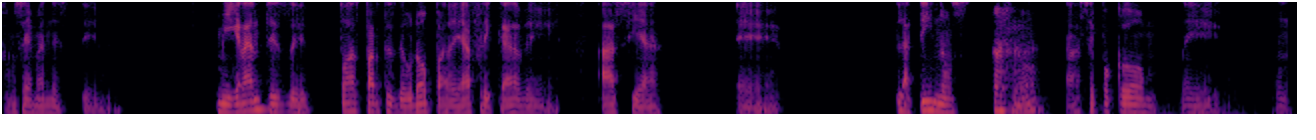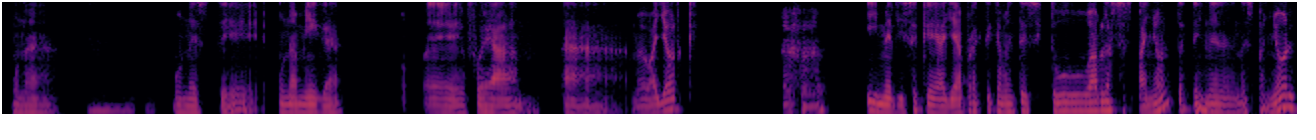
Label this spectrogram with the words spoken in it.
¿cómo se llaman? Este migrantes de todas partes de Europa, de África, de Asia, eh, latinos, ¿no? Hace poco eh, una, un este, una amiga eh, fue a, a, Nueva York. Ajá. y me dice que allá prácticamente si tú hablas español, te tienen en español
